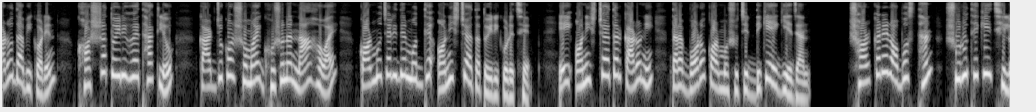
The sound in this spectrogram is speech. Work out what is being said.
আরও দাবি করেন, খসড়া তৈরি হয়ে থাকলেও কার্যকর সময় ঘোষণা না হওয়ায় কর্মচারীদের মধ্যে অনিশ্চয়তা তৈরি করেছে। এই অনিশ্চয়তার কারণেই তারা বড় কর্মসূচির দিকে এগিয়ে যান। সরকারের অবস্থান শুরু থেকেই ছিল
